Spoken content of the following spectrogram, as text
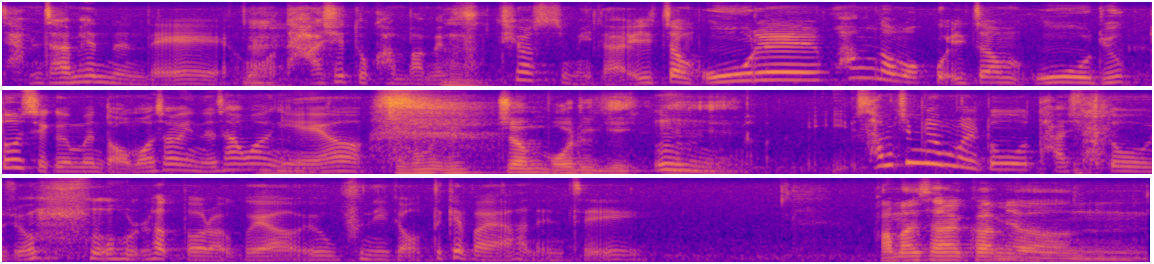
잠잠했는데 어, 네. 다시 또 간밤에 훅 튀었습니다. 1.5를 확 넘었고 1.56도 지금은 넘어서 있는 상황이에요. 지금 1.56이. 음. 예. 30년물도 다시 또 좀 올랐더라고요. 이 분위기 어떻게 봐야 하는지. 가만 생각하면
